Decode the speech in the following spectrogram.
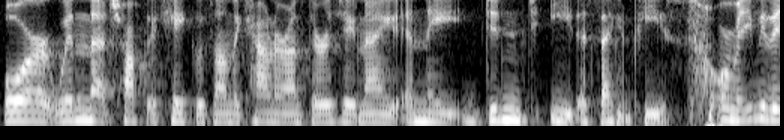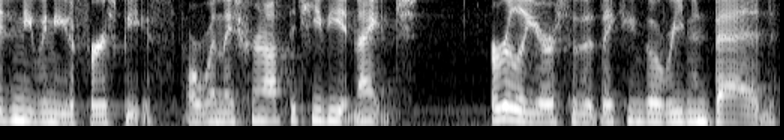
or when that chocolate cake was on the counter on Thursday night and they didn't eat a second piece, or maybe they didn't even eat a first piece, or when they turn off the TV at night earlier so that they can go read in bed,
